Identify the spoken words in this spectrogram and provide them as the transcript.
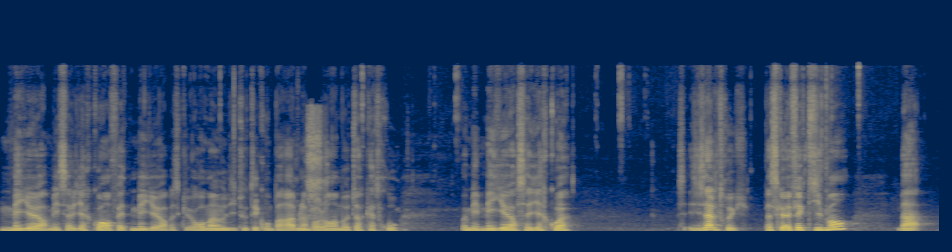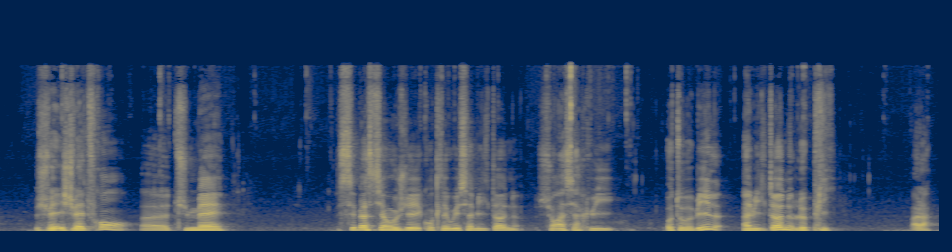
meilleur. Mais ça veut dire quoi en fait meilleur? Parce que Romain nous dit tout est comparable, un volant, un moteur 4 roues. Oui, mais meilleur, ça veut dire quoi? C'est ça le truc. Parce qu'effectivement, bah, je vais, je vais être franc, euh, tu mets Sébastien Ogier contre Lewis Hamilton sur un circuit automobile, Hamilton le plie. Voilà.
